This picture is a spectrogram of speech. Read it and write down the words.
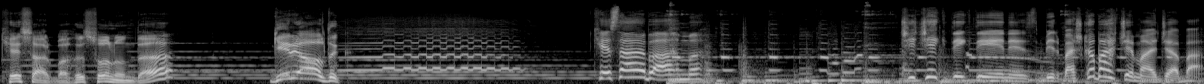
Kesarbah'ı sonunda geri aldık. Keserbağ mı? Çiçek diktiğiniz bir başka bahçe mi acaba?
